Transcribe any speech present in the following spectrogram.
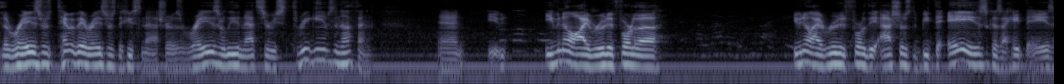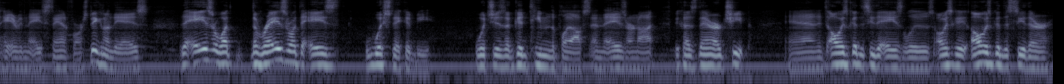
The Rays, Tampa Bay Rays versus the Houston Astros. Rays are leading that series three games to nothing, and even, even though I rooted for the even though I rooted for the Astros to beat the A's because I hate the A's, I hate everything the A's stand for. Speaking of the A's, the A's are what the Rays are what the A's wish they could be, which is a good team in the playoffs, and the A's are not because they are cheap. And it's always good to see the A's lose. Always always good to see their,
